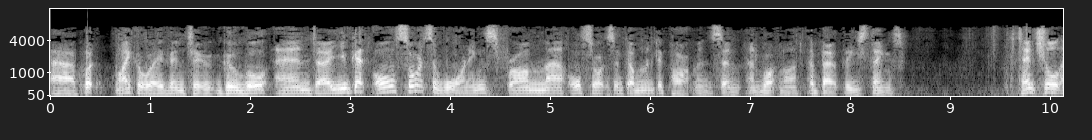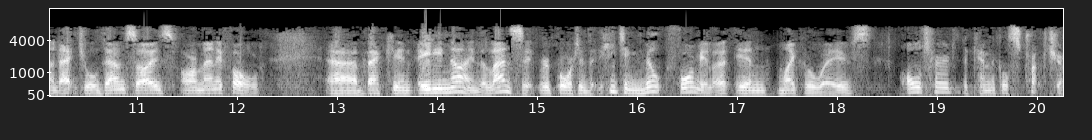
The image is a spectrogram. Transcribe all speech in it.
Uh, put microwave into Google and uh, you get all sorts of warnings from uh, all sorts of government departments and, and whatnot about these things. Potential and actual downsides are manifold. Uh, back in 89, The Lancet reported that heating milk formula in microwaves altered the chemical structure.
